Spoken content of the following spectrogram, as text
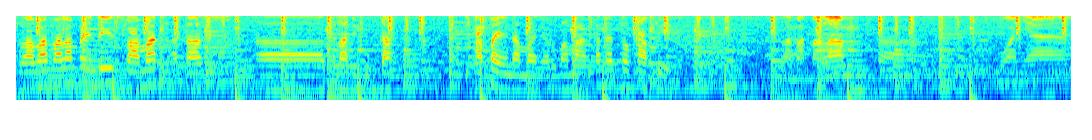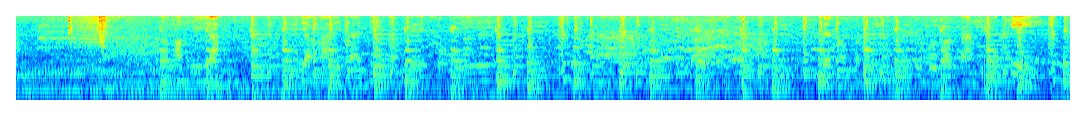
Selamat malam Pak Indri, selamat atas eh, telah dibuka. Apa ini namanya? Rumah makan atau kafe? Selamat malam. Eh, semuanya. Alhamdulillah siang hari tadi sampai sore. Kita dan opening rumah makan oke. itu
